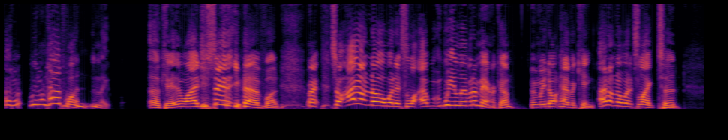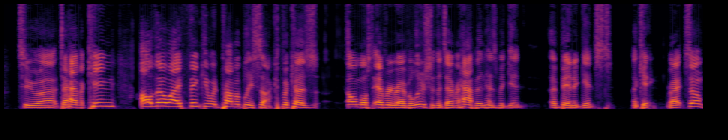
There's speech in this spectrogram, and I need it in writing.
I don't. We don't have one. Like, okay, then why'd you say that you have one? Right. So I don't know what it's like. We live in America and we don't have a king. I don't know what it's like to to uh, to have a king. Although I think it would probably suck because almost every revolution that's ever happened has begin, uh, been against a king. Right. So,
